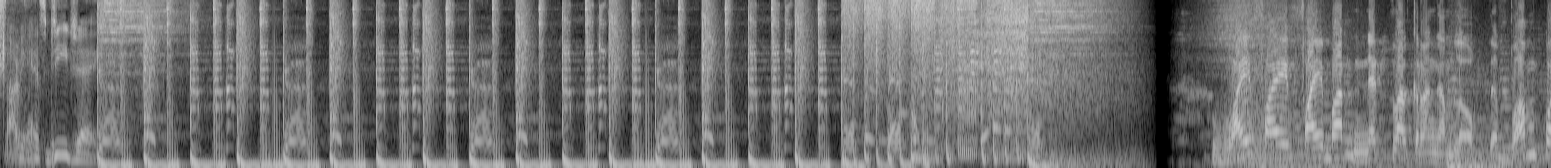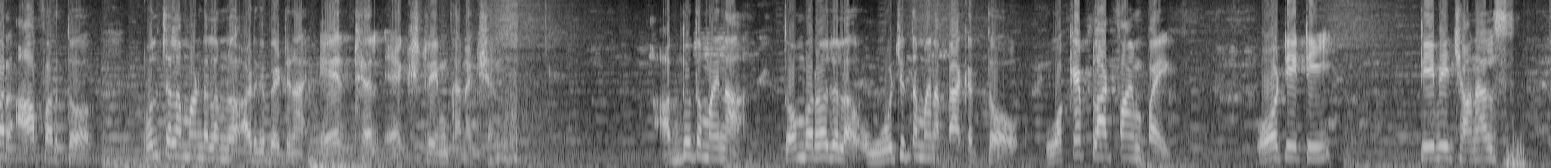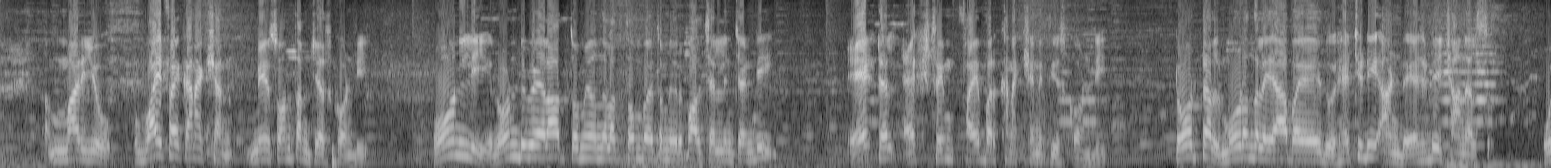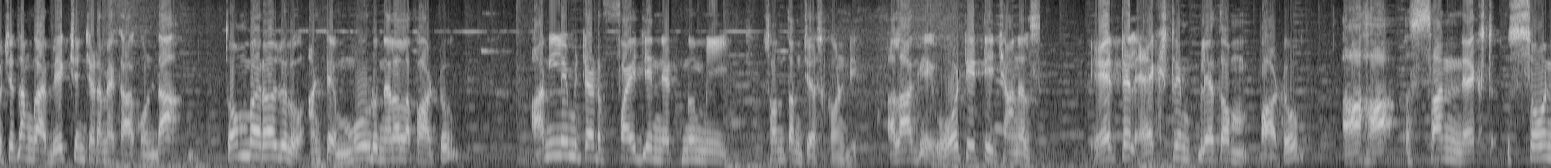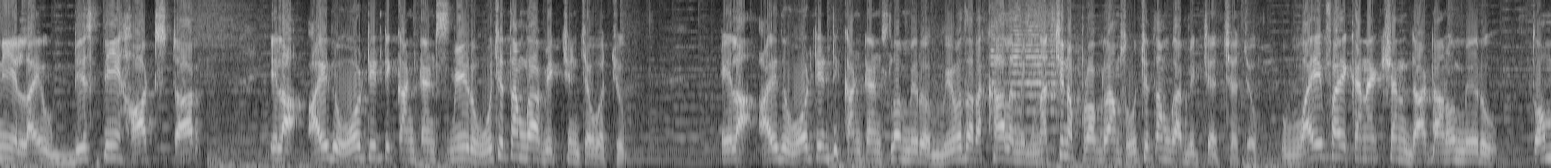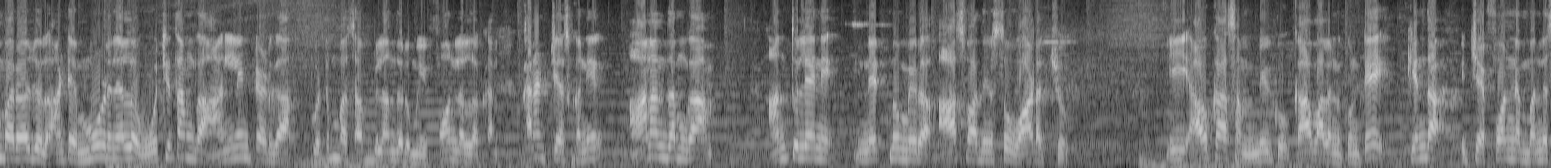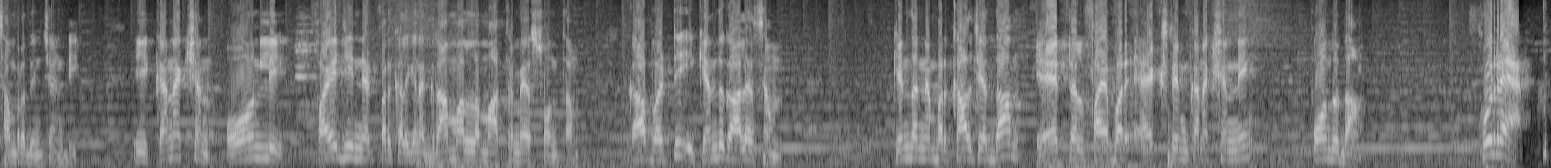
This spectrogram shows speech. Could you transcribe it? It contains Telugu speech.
Sorry ass DJ. WiFi fibre network రంగంలో బంపర్ ఆఫర్తో పుల్చల మండలంలో అడుగుపెట్టిన ఎయిర్టెల్ ఎక్స్ట్రీమ్ కనెక్షన్ అద్భుతమైన తొంభై రోజుల ఉచితమైన ప్యాకెట్తో ఒకే ప్లాట్ఫామ్పై ఓటీటీ టీవీ ఛానల్స్ మరియు వైఫై కనెక్షన్ మీ సొంతం చేసుకోండి. ఓన్లీ రెండు వేల తొమ్మిది వందల తొంభై తొమ్మిది రూపాయలు చెల్లించండి. ఎయిర్టెల్ ఎక్స్ట్రీమ్ ఫైబర్ కనెక్షన్ని తీసుకోండి. టోటల్ మూడు వందల యాభై ఐదు హెచ్డి అండ్ ఎస్డి ఛానల్స్ ఉచితంగా వీక్షించడమే కాకుండా తొంభై రోజులు అంటే మూడు నెలల పాటు అన్లిమిటెడ్ ఫైవ్ జీ నెట్ను మీ సొంతం చేసుకోండి. అలాగే ఓటీటీ ఛానల్స్ ఎయిర్టెల్ ఎక్స్ట్రీమ్ ప్లేతో పాటు Aha Sun NXT SonyLIV Disney Hotstar. ఇలా ఐదు ఓటీటీ కంటెంట్స్ మీరు ఉచితంగా వీక్షించవచ్చు. ఇలా ఐదు ఓటీటీ కంటెంట్స్లో మీరు వివిధ రకాల మీకు నచ్చిన ప్రోగ్రామ్స్ ఉచితంగా వీక్షించవచ్చు. వైఫై కనెక్షన్ డేటాను మీరు తొంభై రోజులు అంటే మూడు నెలలు ఉచితంగా అన్లిమిటెడ్గా కుటుంబ సభ్యులందరూ మీ ఫోన్లలో కనెక్ట్ చేసుకొని ఆనందంగా అంతులేని నెట్ను మీరు ఆస్వాదిస్తూ వాడచ్చు. ఈ అవకాశం మీకు కావాలనుకుంటే కింద ఇచ్చే ఫోన్ నెంబర్ని సంప్రదించండి. ఈ connection only five G network కలిగిన గ్రామాల్లో మాత్రమే సొంతం. కాబట్టి ఈ కిందకు ఆలస్యం? కింద నెంబర్ కాల్ చేద్దాం. ఎయిర్టెల్ ఫైబర్ ఎక్స్ట్రీమ్ కనెక్షన్ని పొందుదాం. హుర్రా!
